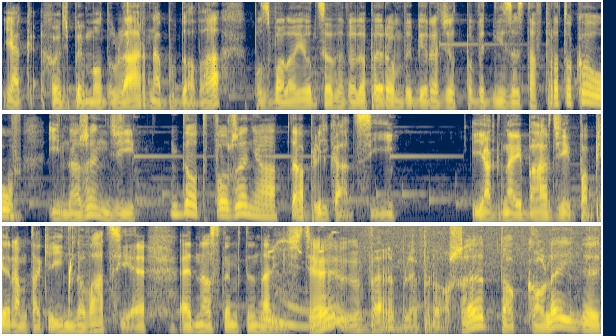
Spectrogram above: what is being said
jak choćby modularna budowa, pozwalająca deweloperom wybierać odpowiedni zestaw protokołów i narzędzi do tworzenia aplikacji. Jak najbardziej popieram takie innowacje. Następny na liście, werble proszę, to kolejny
